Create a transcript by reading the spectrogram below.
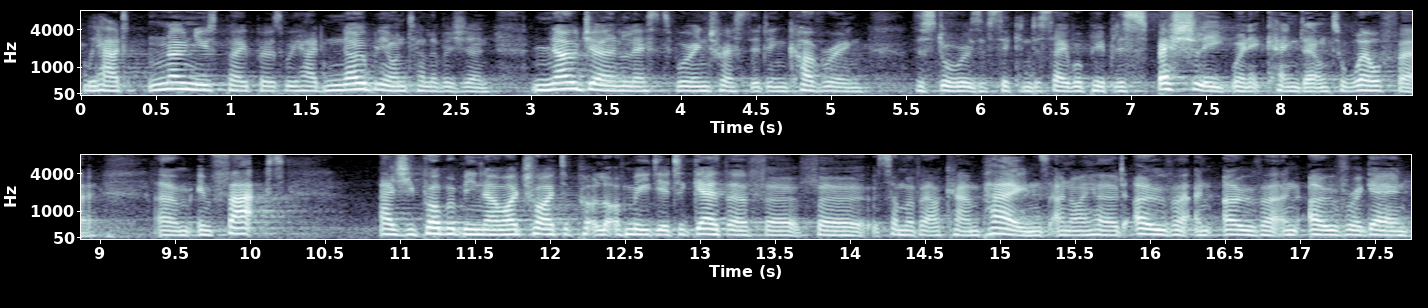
We had no newspapers, we had nobody on television, no journalists were interested in covering the stories of sick and disabled people, especially when it came down to welfare. Um, in fact, as you probably know, I tried to put a lot of media together for, for some of our campaigns, and I heard over and over and over again,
